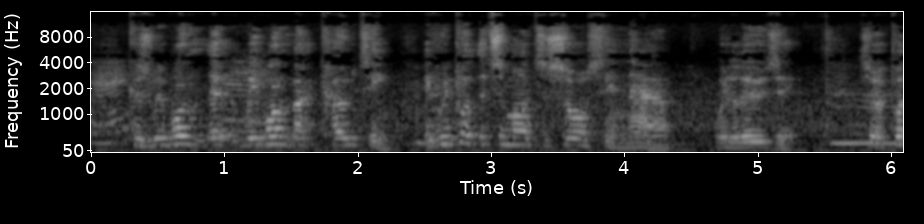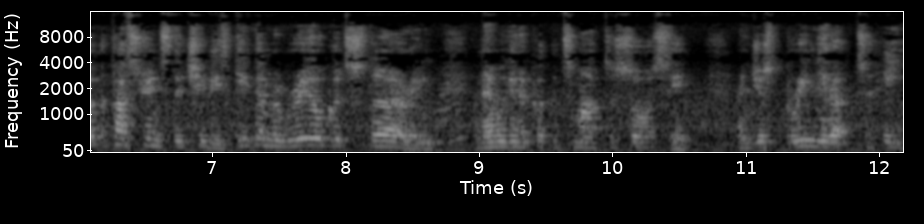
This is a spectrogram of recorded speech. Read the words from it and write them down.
Okay. because we want the, we want that coating. If we put the tomato sauce in now, we lose it. So we mm. put the pasta into the chilies, give them a real good stirring, and then we're going to put the tomato sauce in and just bring it up to heat.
